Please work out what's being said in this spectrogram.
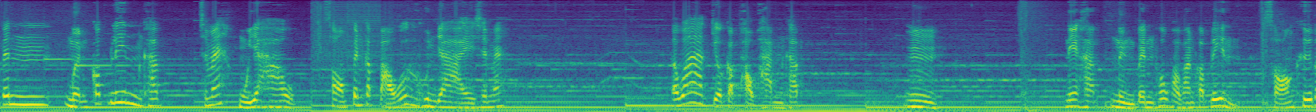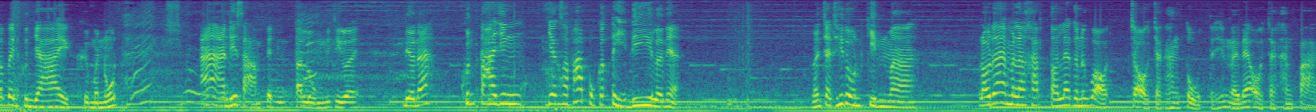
เป็นเหมือนกอบลินครับ ใช่ไหมหูยาวสองเป็นกระเป๋าก็คือคุณยายใช่ไหมแต่ว่าเกี่ยวกับเผ่าพันธุ์ครับ อืม นี่ครับหนึ่งเป็นพวกเผ่าพันธุ์กอบลินสองคือต้องเป็นคุณยายคือมนุษย์ อ่าอันที่สามเป็นตาลุงนี่จริงด้วย เดี๋ยวนะ คุณตายังยังสภาพปกติดีเลยเนี่ย หลังจากที่โดนกินมา เราได้มาแล้วครับ ตอนแรกก็นึกว่าออกจะออกจากทางตูด แต่ที่ไหนได้ออกจากทางปาก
